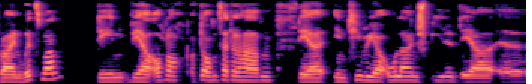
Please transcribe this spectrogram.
Brian Witzmann den wir auch noch auf dem Zettel haben, der Interior O-Line spielt, der äh,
